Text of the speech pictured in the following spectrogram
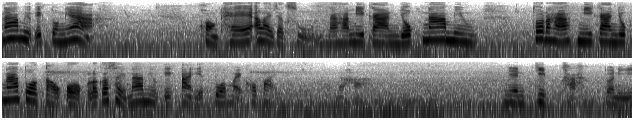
หน้ามิวเอ็กตรงเนี้ยของแท้อะไรจากศูนย์นะคะ มีการยกหน้ามิวโทษนะคะ มีการยกหน้าตัวเก่าออก แล้วก็ใส่หน้ามิวเอ็ก RS ตัวใหม่เข้าไป เนียนกิบค่ะ ตัวนี้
